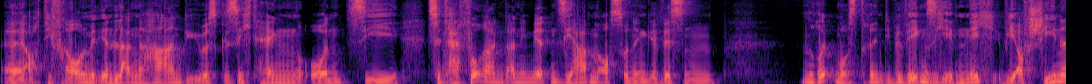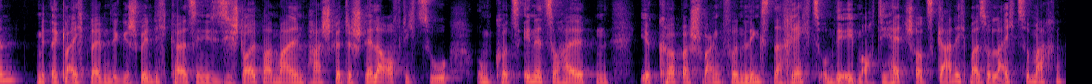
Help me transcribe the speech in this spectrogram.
Äh, auch die Frauen mit ihren langen Haaren, die übers Gesicht hängen und sie sind hervorragend animiert und sie haben auch so einen gewissen, einen Rhythmus drin. Die bewegen sich eben nicht wie auf Schienen mit einer gleichbleibenden Geschwindigkeit. Sie, sie stolpern mal ein paar Schritte schneller auf dich zu, um kurz innezuhalten. Ihr Körper schwankt von links nach rechts, um dir eben auch die Headshots gar nicht mal so leicht zu machen.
